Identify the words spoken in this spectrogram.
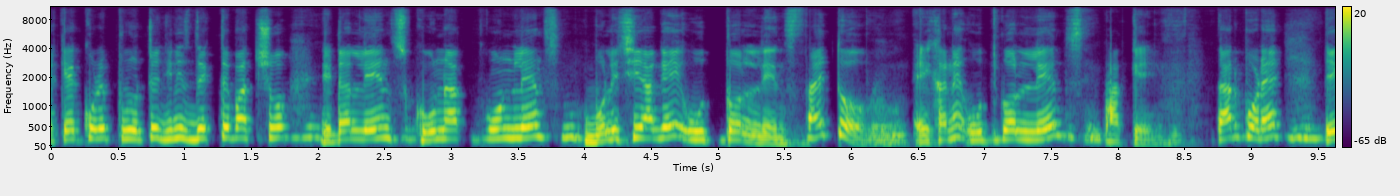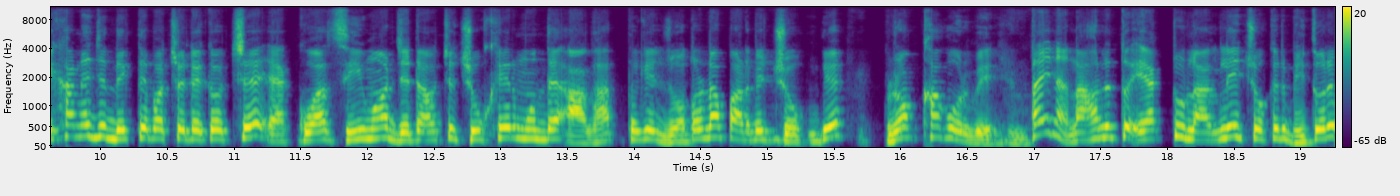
এক এক করে পুরোটা জিনিস দেখতে পাচ্ছ। এটা লেন্স কোন কোন লেন্স বলেছি আগেই উত্তর লেন্স তাই তো? এখানে উত্তর লেন্স থাকে। তারপরে এখানে যে দেখতে পাচ্ছ এটাকে হচ্ছে অ্যাকোয়াস হিউমার যেটা হচ্ছে চোখের মধ্যে আঘাত থেকে যতটা পারবে চোখকে রক্ষা করবে। তাই না? না হলে তো একটু লাগলেই চোখের ভিতরে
